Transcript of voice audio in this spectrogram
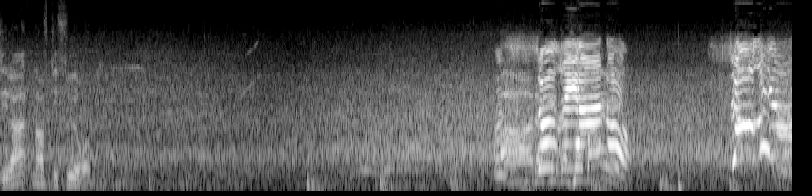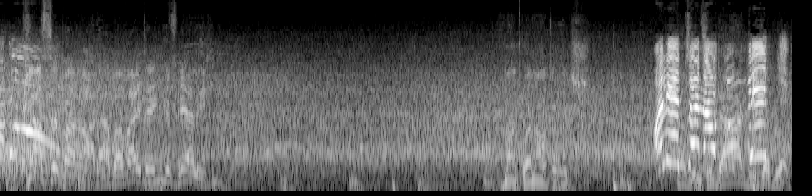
Sie warten auf die Führung. Und Oh, Soriano! Soriano! Klasse Parade, aber weiterhin gefährlich. Marko Arnautovic. Jetzt da, guter Autovic! Block.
